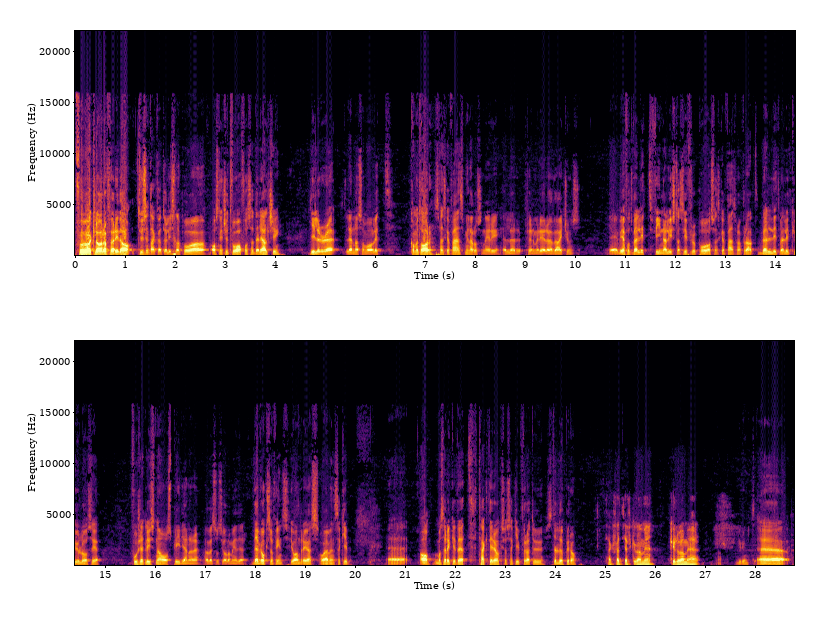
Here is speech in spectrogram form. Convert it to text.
Får vi vara klara för idag. Tusen tack för att du har lyssnat på avsnitt 22 av Fossa Delialci. Gillar du det? Lämna som vanligt kommentar, svenska fans, Mila Rossoneri eller prenumerera över iTunes. Eh, vi har fått väldigt fina lyssnarsiffror på svenska fans framförallt. Väldigt, väldigt kul att se. Fortsätt lyssna och sprid gärna det över sociala medier. Där vi också finns, jag Andreas och även Sakib. Eh, ja, jag måste rikta ett tack till dig också Sakib för att du ställde upp idag. Tack för att jag fick vara med. Kul att vara med här. Grymt. Eh,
